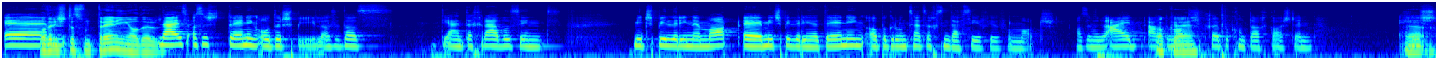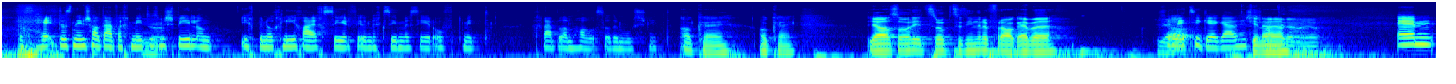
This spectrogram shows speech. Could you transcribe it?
Ähm, Oder ist das vom Training oder? Nein, also es ist Training oder Spiel. Also das, die einen Krebel sind Mitspielerinnen, Mat äh, Mitspielerinnen Training, aber grundsätzlich sind auch sehr viel vom Match. Also wenn du einen automatischen Körperkontakt hast, dann Ja. hast, das, he- das nimmst du halt einfach mit aus Ja. dem Spiel. Und ich bin noch klein, eigentlich sehr viel. Mich sieht man sehr oft mit Krebel am Hals oder Mausschnitt. Okay, okay. Ja, sorry, zurück zu deiner Frage. Eben, Verletzungen, gell? Hast du Genau. Genau, ja. Ähm,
